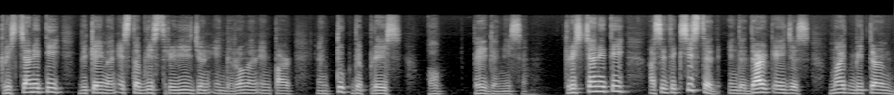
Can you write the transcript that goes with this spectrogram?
Christianity became an established religion in the Roman Empire and took the place of paganism. Christianity, as it existed in the Dark Ages, might be termed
